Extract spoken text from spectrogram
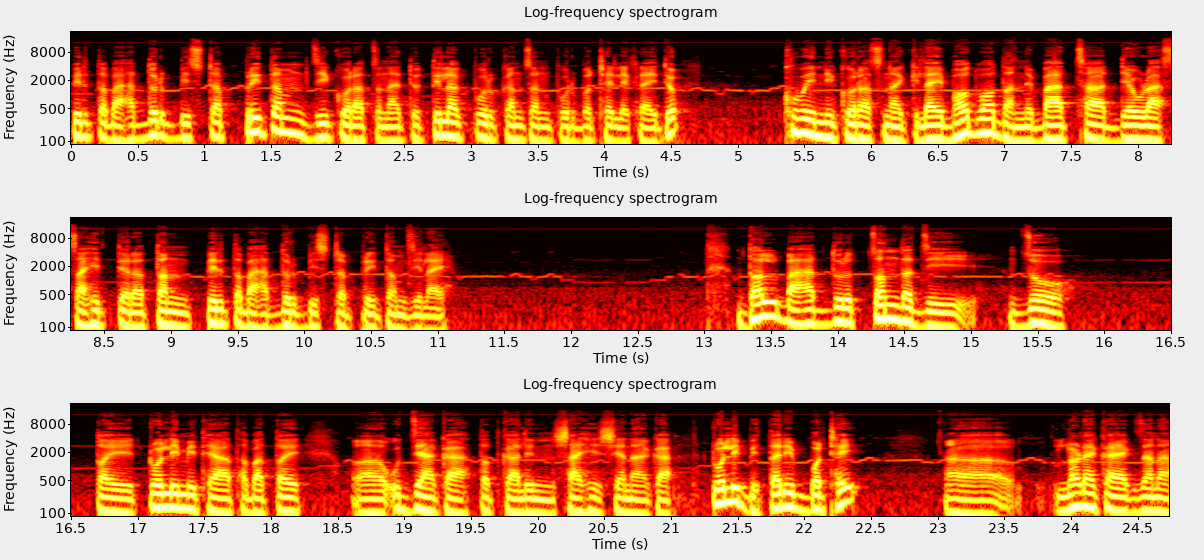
पीर्तबहादुर विष्ट प्रितमजीको रचना थियो तिलकपुर कञ्चनपुर बठे लेखराइ थियो खुबै निको रचनाकीलाई बहुत बहुत धन्यवाद छ देउडा साहित्य रतन पीर्तबहादुर विष्ट प्रितमजीलाई। दलबहादुर चन्दजी जो तै टोली मिथ्या अथवा तै उज्याका तत्कालीन शाही सेनाका टोली भित्री बठै लडेका एकजना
